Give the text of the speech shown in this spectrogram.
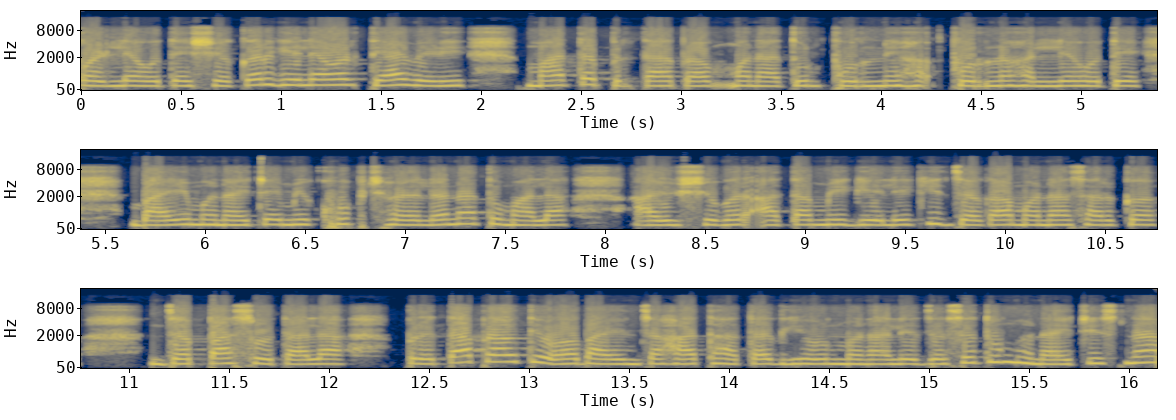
पडल्या होत्या. शेखर गेल्यावर त्यावेळी मात्र प्रतापराव मनातून पूर्ण पूर्ण हल्ले होते. बाई म्हणायच्या मी खूप छळलं ना तुम्हाला. आयुष्यभर आता मी गेले की जगा मनासारखं. जपा स्वतःला. प्रतापराव तेव्हा बाईंचा हात हातात घेऊन म्हणाले जसं तू म्हणायचीस ना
